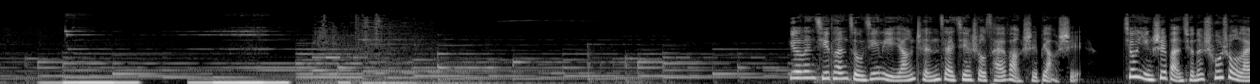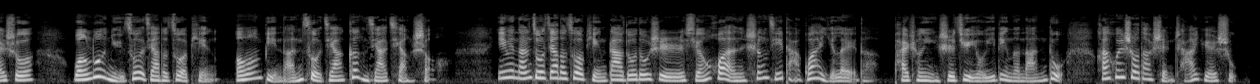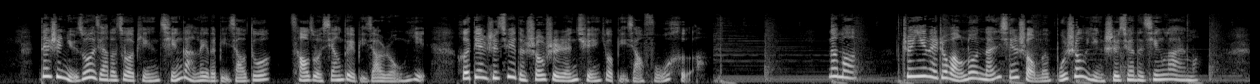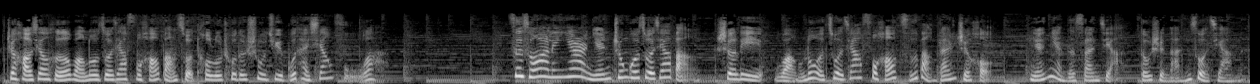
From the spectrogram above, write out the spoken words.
阅文集团总经理杨晨在接受采访时表示，就影视版权的出售来说，网络女作家的作品往往比男作家更加抢手，因为男作家的作品大多都是玄幻、升级打怪一类的，拍成影视剧有一定的难度，还会受到审查约束。但是女作家的作品情感类的比较多，操作相对比较容易，和电视剧的收视人群又比较符合。那么，这意味着网络男写手们不受影视圈的青睐吗？这好像和网络作家富豪榜所透露出的数据不太相符啊。自从二零一二年中国作家榜设立网络作家富豪子榜单之后，年年的三甲都是男作家们。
